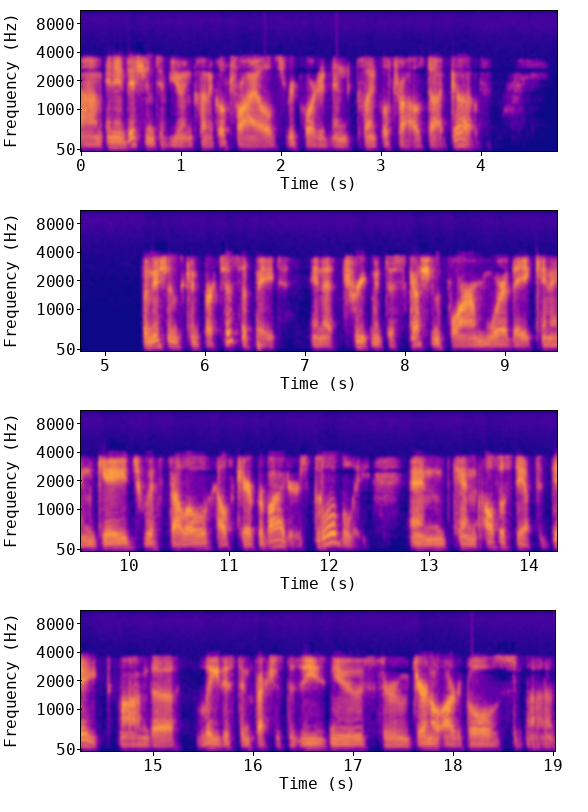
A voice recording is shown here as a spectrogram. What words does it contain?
um, in addition to viewing clinical trials reported in clinicaltrials.gov. Clinicians can participate in a treatment discussion forum where they can engage with fellow healthcare providers globally and can also stay up to date on the latest infectious disease news through journal articles, um,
